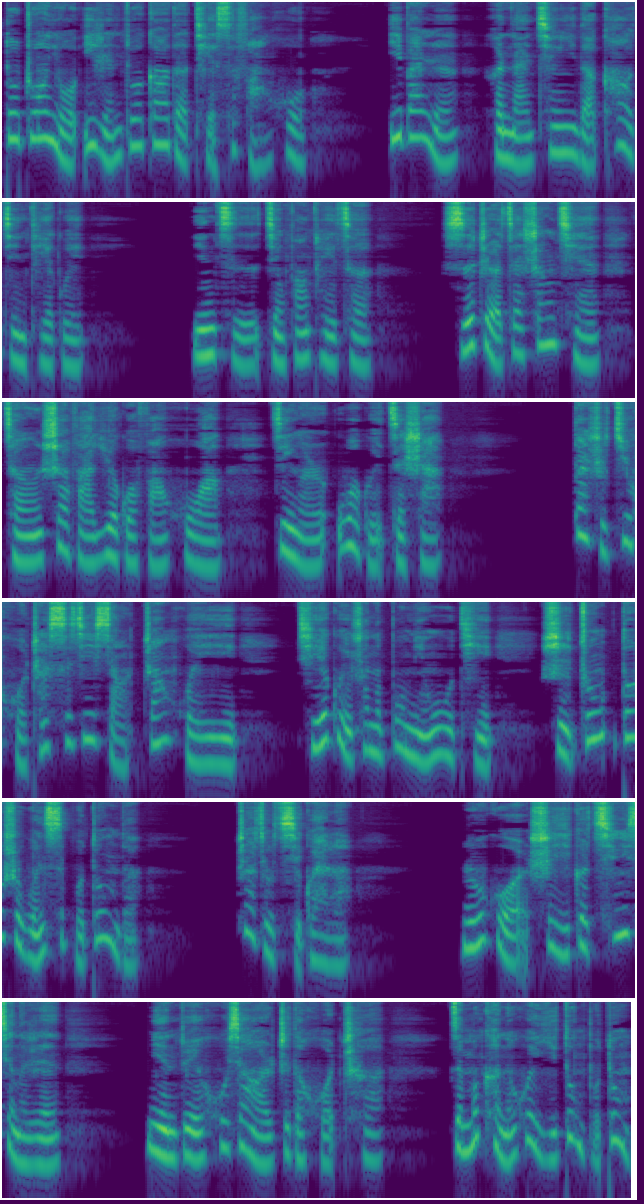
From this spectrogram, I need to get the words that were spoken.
都装有一人多高的铁丝防护，一般人很难轻易的靠近铁轨，因此警方推测，死者在生前曾设法越过防护网，进而卧轨自杀。但是据火车司机小张回忆，铁轨上的不明物体。始终都是纹丝不动的，这就奇怪了。如果是一个清醒的人，面对呼啸而至的火车，怎么可能会一动不动？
